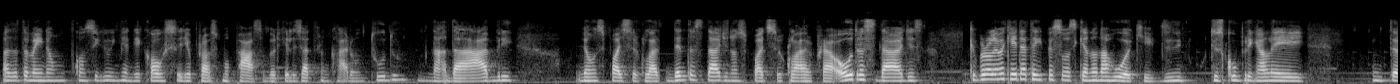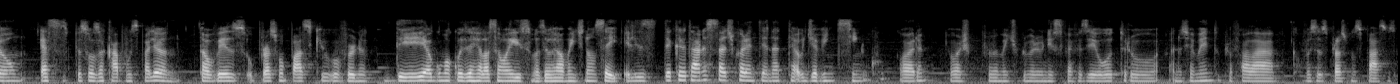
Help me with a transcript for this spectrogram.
mas eu também não consigo entender qual seria o próximo passo, porque eles já trancaram tudo, nada abre, não se pode circular dentro da cidade, não se pode circular para outras cidades. Que o problema é que ainda tem pessoas que andam na rua que descumprem a lei. Então, essas pessoas acabam espalhando. Talvez o próximo passo que o governo dê alguma coisa em relação a isso, mas eu realmente não sei. Eles decretaram estado de quarentena até o dia 25 agora. Eu acho que provavelmente o primeiro-ministro vai fazer outro anunciamento para falar qual vão ser os próximos passos.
